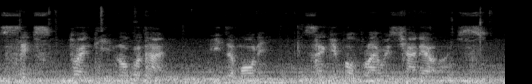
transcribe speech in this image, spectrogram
6.20 local time in the morning. Thank you for flying with China Airlines.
